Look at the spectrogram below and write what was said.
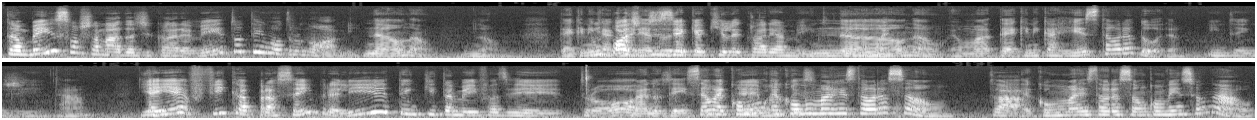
também são chamadas de clareamento ou tem outro nome? Não, não, não. Técnica não pode clareadora... dizer que aquilo é clareamento. Não, não é. não. É uma técnica restauradora. Entendi. Tá? E aí é, fica para sempre ali? Tem que também fazer troca? Manutenção é como, é, é como uma restauração. Tá. É como uma restauração convencional.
